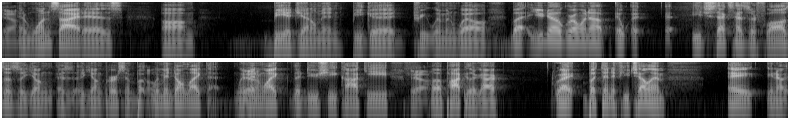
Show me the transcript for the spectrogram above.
Yeah. And one side is um be a gentleman, be good, treat women well. But you know growing up it, it- each sex has their flaws as a young as a young person, but Totally. women don't like that. Women Yeah. like the douchey, cocky, Yeah. uh, popular guy, right? But then if you tell him, hey, you know,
